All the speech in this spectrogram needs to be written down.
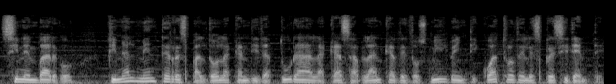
Sin embargo, finalmente respaldó la candidatura a la Casa Blanca de 2024 del expresidente.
